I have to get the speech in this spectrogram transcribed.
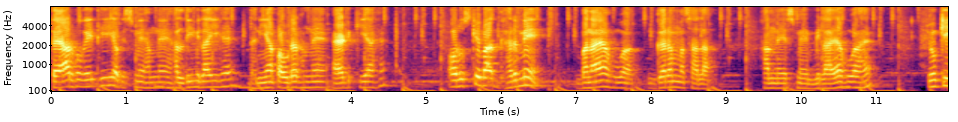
तैयार हो गई थी। अब इसमें हमने हल्दी मिलाई है, धनिया पाउडर हमने ऐड किया है। और उसके बाद घर में बनाया हुआ गरम मसाला हमने इसमें मिलाया हुआ है क्योंकि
